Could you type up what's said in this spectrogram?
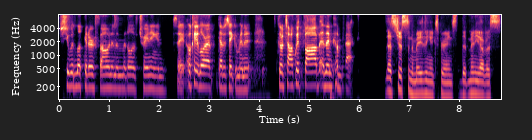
She would look at her phone in the middle of training and say, Okay, Laura, I've got to take a minute, go talk with Bob, and then come back. That's just an amazing experience that many of us,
